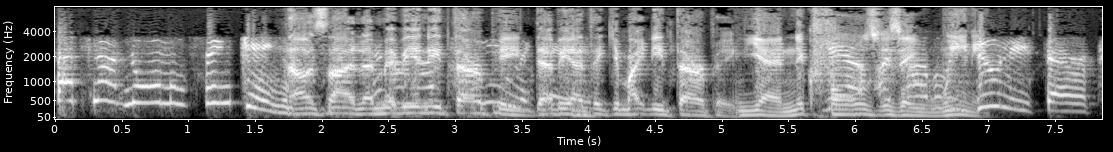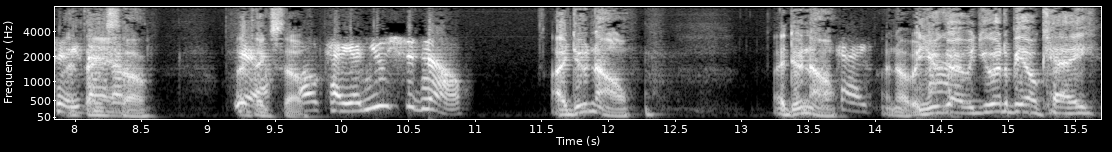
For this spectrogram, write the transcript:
That's not normal thinking. No, it's not. Uh, Maybe you I'm need therapy, the Debbie. I think you might need therapy. Yeah, Nick Yeah, Foles I is a probably weenie. do need therapy. I think That- so. I yeah, think so. Okay, and you should know. I do know. I do know. Okay. I know. But you got you got to be okay.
